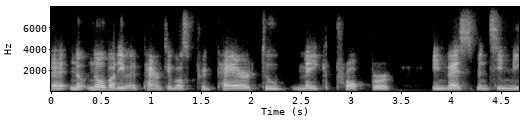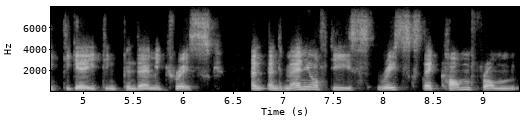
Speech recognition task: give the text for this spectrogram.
Uh, no, nobody apparently was prepared to make proper investments in mitigating pandemic risk. And, and many of these risks that come from,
